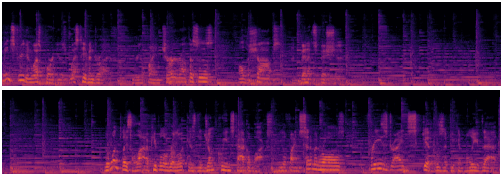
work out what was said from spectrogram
Main street in Westport is West Haven Drive, where you'll find charter offices, all the shops, and Bennett's Fish Shack. The one place a lot of people overlook is the Junk Queens Tackle Box. You'll find cinnamon rolls, freeze-dried Skittles, if you can believe that,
